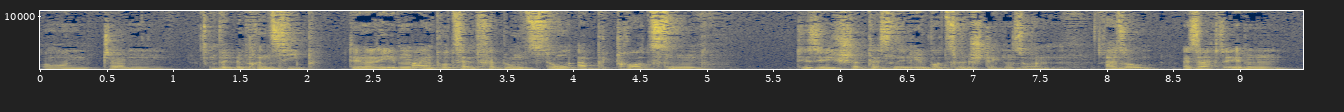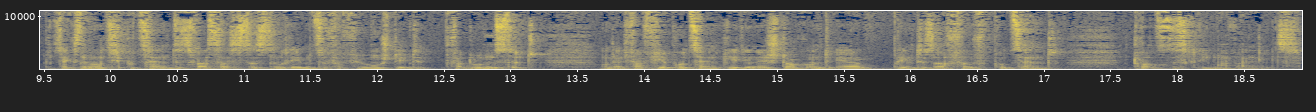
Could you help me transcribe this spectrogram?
und ähm, will im Prinzip den Reben 1% Verdunstung abtrotzen, die sich stattdessen in die Wurzeln stecken sollen. Also er sagt eben, 96% des Wassers, das den Reben zur Verfügung steht, verdunstet und etwa 4% geht in den Stock und er bringt es auf 5%, trotz des Klimawandels.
